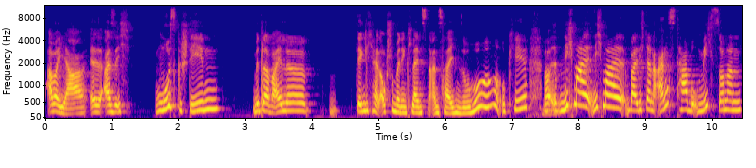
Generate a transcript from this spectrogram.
Aber ja, äh, also ich muss gestehen, mittlerweile denke ich halt auch schon bei den kleinsten Anzeichen so, huh, okay. Aber Nicht mal, nicht mal, weil ich dann Angst habe um mich, sondern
